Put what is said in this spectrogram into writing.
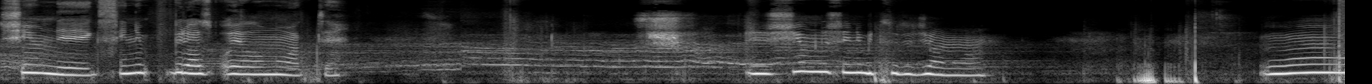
Şimdi seni biraz oyalama vakti. Ee, Şimdi seni bitireceğim ama. Oo.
